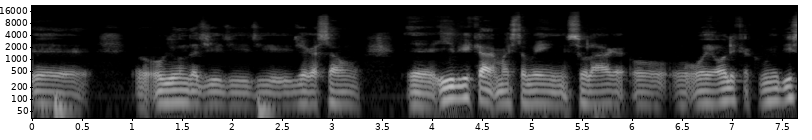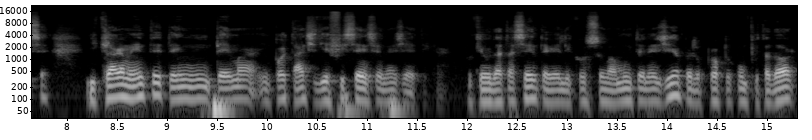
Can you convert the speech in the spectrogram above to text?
é, oriunda de, de, de geração é, hídrica, mas também solar ou, ou, eólica, como eu disse, e claramente tem um tema importante de eficiência energética, porque o data center ele consuma muita energia pelo próprio computador,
